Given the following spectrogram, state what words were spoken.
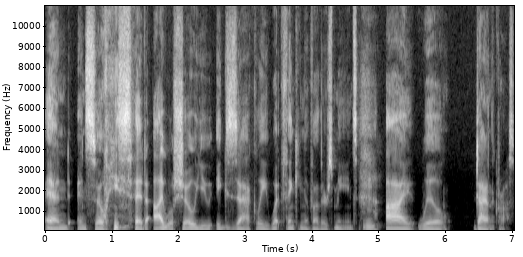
And and so he said, I will show you exactly what thinking of others means. Mm. I will die on the cross.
